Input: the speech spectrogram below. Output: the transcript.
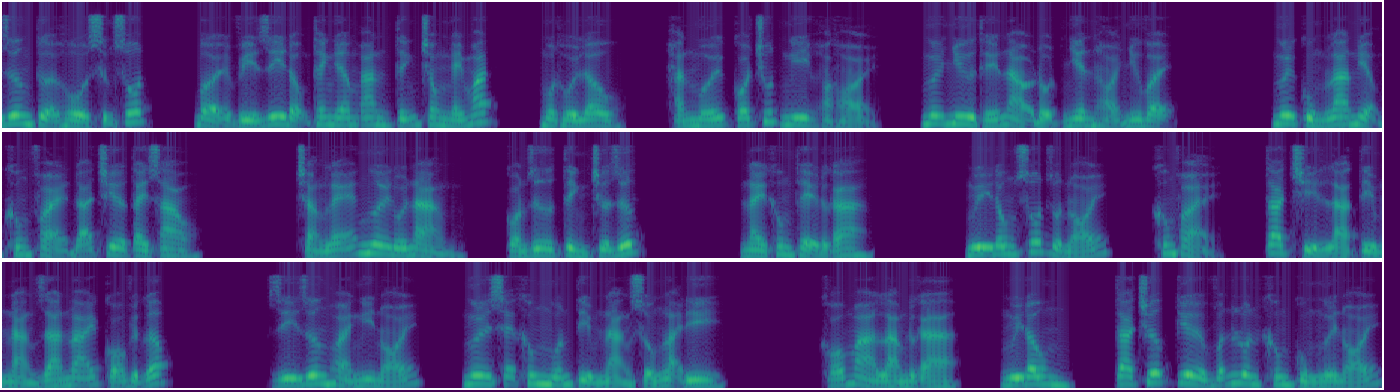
Dương tựa hồ sửng sốt, bởi vì di động thanh âm an tĩnh trong ngáy mắt, một hồi lâu, hắn mới có chút nghi hoặc hỏi, ngươi như thế nào đột nhiên hỏi như vậy? Ngươi cùng la niệm không phải đã chia tay sao? Chẳng lẽ ngươi đối nàng, còn dư tình chưa dứt? Này không thể được a. Ngụy Đông sốt ruột nói, không phải, ta chỉ là tìm nàng ra nãi có việc gấp. Dì Dương hoài nghi nói, ngươi sẽ không muốn tìm nàng sống lại đi. Khó mà làm được à, Ngụy Đông, ta trước kia vẫn luôn không cùng ngươi nói,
